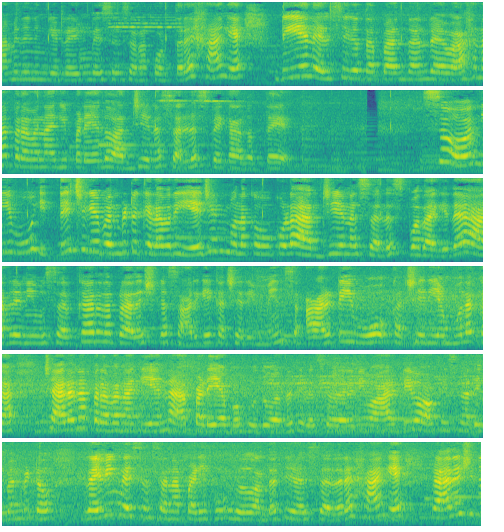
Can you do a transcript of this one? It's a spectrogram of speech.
ಆಮೇಲೆ ನಿಮಗೆ ಡ್ರೈವಿಂಗ್ ಲೈಸೆನ್ಸನ್ನು ಅನ್ನ ಕೊಡ್ತಾರೆ ಹಾಗೆ ಡಿ ಎಲ್ ಎಲ್ ಸಿಗುತ್ತಪ್ಪ ಅಂತಂದ್ರೆ ವಾಹನ ಪರವಾನಗಿ ಪಡೆಯಲು ಅರ್ಜಿಯನ್ನು ಸಲ್ಲಿಸಬೇಕಾಗುತ್ತೆ. ಸೊ ನೀವು ಇತ್ತೀಚೆಗೆ ಬಂದ್ಬಿಟ್ಟು ಕೆಲವರು ಏಜೆಂಟ್ ಮೂಲಕವೂ ಕೂಡ ಅರ್ಜಿಯನ್ನು ಸಲ್ಲಿಸಬಹುದಾಗಿದೆ ಆದರೆ ನೀವು ಸರ್ಕಾರದ ಪ್ರಾದೇಶಿಕ ಸಾರಿಗೆ ಕಚೇರಿ ಮೀನ್ಸ್ ಆರ್ ಟಿ ಒ ಕಚೇರಿಯ ಮೂಲಕ ಚಾಲನಾ ಪರವಾನಗಿಯನ್ನ ಪಡೆಯಬಹುದು ಅಂತ ತಿಳಿಸ್ತಿದ್ದಾರೆ. ನೀವು ಆರ್ ಟಿ ಒ ಆಫೀಸ್ನಲ್ಲಿ ಬಂದ್ಬಿಟ್ಟು ಡ್ರೈವಿಂಗ್ ಲೈಸೆನ್ಸ್ ಅನ್ನ ಪಡಿಬಹುದು ಅಂತ ತಿಳಿಸ್ತಾ ಇದ್ದಾರೆ ಹಾಗೆ ಪ್ರಾದೇಶಿಕ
